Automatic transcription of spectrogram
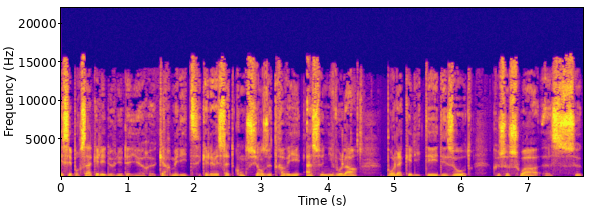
Et c'est pour ça qu'elle est devenue d'ailleurs euh, carmélite, c'est qu'elle avait cette conscience de travailler à ce niveau-là pour la qualité des autres, que ce soit euh, ceux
